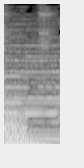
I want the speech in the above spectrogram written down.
Bye.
